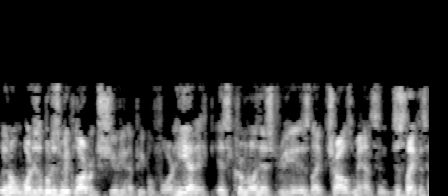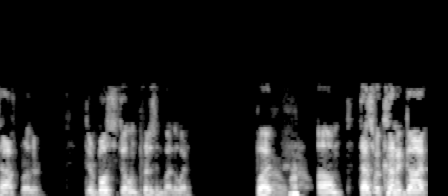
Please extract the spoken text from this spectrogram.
you know what is what is Mick Larwick shooting at people for? And he had a, his criminal history is like Charles Manson, just like his half brother. They're both still in prison, by the way. But wow. um, that's what kind of got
